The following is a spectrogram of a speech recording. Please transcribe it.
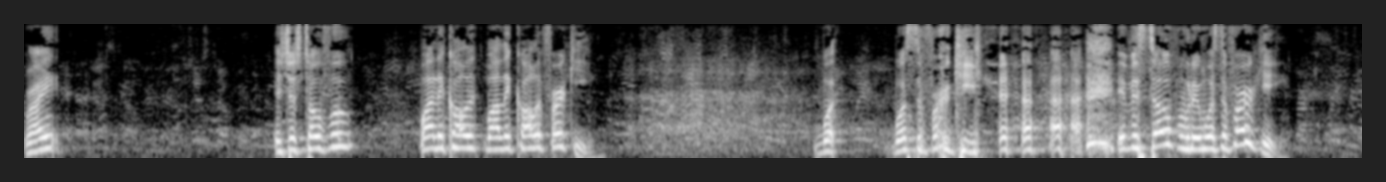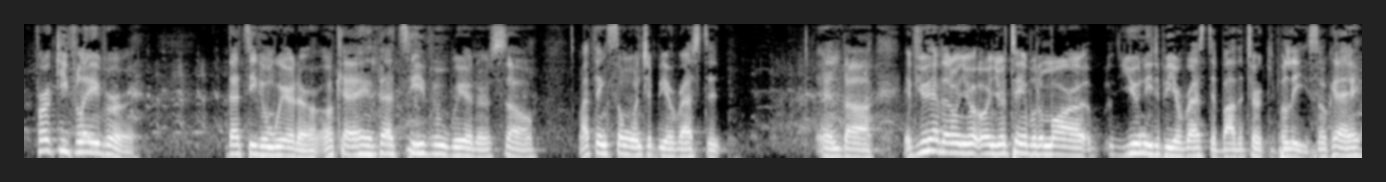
right? It's just tofu. Why they call it? Why they call it furky? What? What's the furky? if it's tofu, then what's the furky? Furky flavor. That's even weirder. Okay, that's even weirder. So, I think someone should be arrested. And uh, if you have that on your on your table tomorrow, you need to be arrested by the turkey police. Okay,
